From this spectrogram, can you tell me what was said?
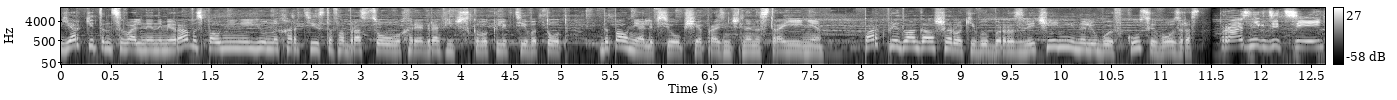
Яркие танцевальные номера в исполнении юных артистов образцового хореографического коллектива «ТОТ» дополняли всеобщее праздничное настроение. Парк предлагал широкий выбор развлечений на любой вкус и возраст. Праздник детей,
